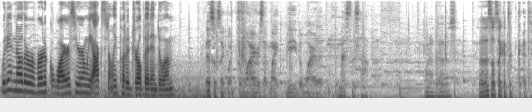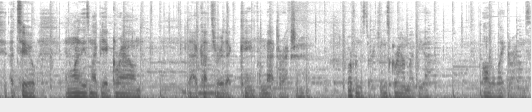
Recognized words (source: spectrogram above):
We didn't know there were vertical wires here and we accidentally put a drill bit into them. This looks like what the wires that might be the wire that messed this up. One of those. So this looks like it's a, a, a two, and one of these might be a ground that I cut through that came from that direction, or from this direction. This ground might be a, all the light grounds.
